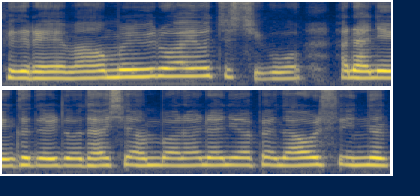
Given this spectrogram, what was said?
그들의 마음을 위로하여 주시고 하나님 그들도 다시 한번 하나님 앞에 나올 수 있는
